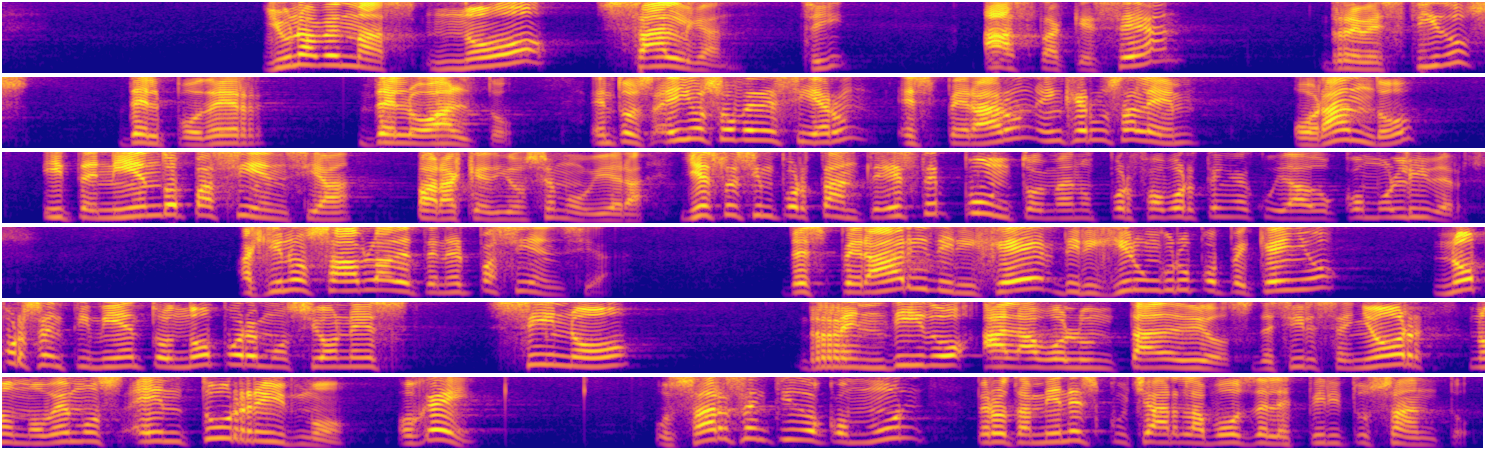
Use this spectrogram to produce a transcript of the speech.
Y una vez más, no salgan, ¿sí? Hasta que sean revestidos del poder de lo alto. Entonces ellos obedecieron, esperaron en Jerusalén, orando y teniendo paciencia para que Dios se moviera. Y esto es importante. Este punto, hermano, por favor tenga cuidado como líder. Aquí nos habla de tener paciencia, de esperar y dirigir, dirigir un grupo pequeño, no por sentimientos, no por emociones, sino rendido a la voluntad de Dios. Decir, Señor, nos movemos en tu ritmo. ¿Ok? Usar sentido común, pero también escuchar la voz del Espíritu Santo.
